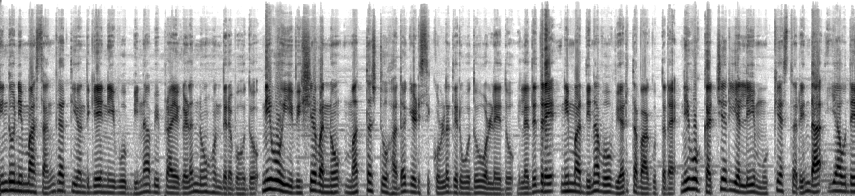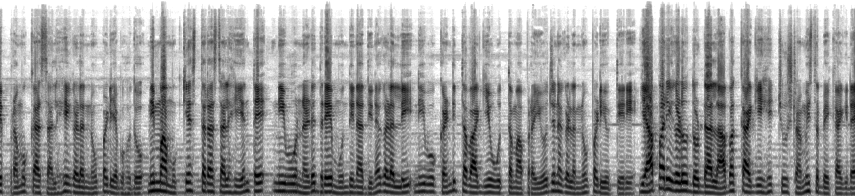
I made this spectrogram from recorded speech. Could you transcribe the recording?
ಇಂದು ನಿಮ್ಮ ಸಂಗತಿಯೊಂದಿಗೆ ನೀವು ಭಿನ್ನಾಭಿಪ್ರಾಯಗಳನ್ನು ಹೊಂದಿರಬಹುದು. ನೀವು ಈ ವಿಷಯವನ್ನು ಮತ್ತಷ್ಟು ಹದಗೆಡಿಸಿಕೊಳ್ಳದಿರುವುದು ಒಳ್ಳೆಯದು. ಇಲ್ಲದಿದ್ದರೆ ನಿಮ್ಮ ದಿನವು ವ್ಯರ್ಥವಾಗುತ್ತದೆ. ನೀವು ಕಚೇರಿಯಲ್ಲಿ ಮುಖ್ಯಸ್ಥರಿಂದ ಯಾವುದೇ ಪ್ರಮುಖ ಸಲಹೆಗಳನ್ನು ಪಡೆಯಬಹುದು. ನಿಮ್ಮ ಮುಖ್ಯಸ್ಥರ ಸಲಹೆಯಂತೆ ನೀವು ನಡೆದ್ರೆ ಮುಂದಿನ ದಿನಗಳಲ್ಲಿ ನೀವು ಖಂಡಿತವಾಗಿಯೂ ಉತ್ತಮ ಪ್ರಯೋಜನಗಳನ್ನು ಪಡೆಯುತ್ತೀರಿ. ವ್ಯಾಪಾರಿಗಳು ದೊಡ್ಡ ಲಾಭಕ್ಕಾಗಿ ಹೆಚ್ಚು ಶ್ರಮಿಸಬೇಕಾಗಿದೆ.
